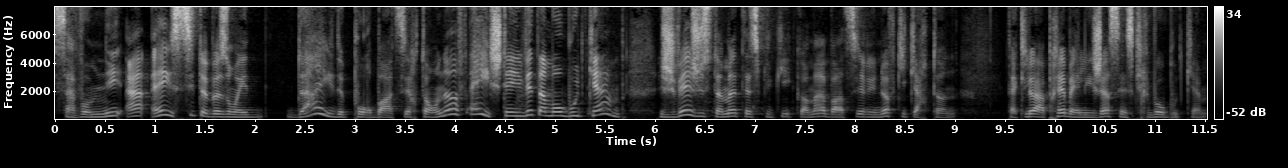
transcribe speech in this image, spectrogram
ça va mener à, hey, si tu as besoin d'aide pour bâtir ton offre, hey, je t'invite à mon bootcamp. Je vais justement t'expliquer comment bâtir une offre qui cartonne. Fait que là, après, ben, les gens s'inscrivaient au bootcamp.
